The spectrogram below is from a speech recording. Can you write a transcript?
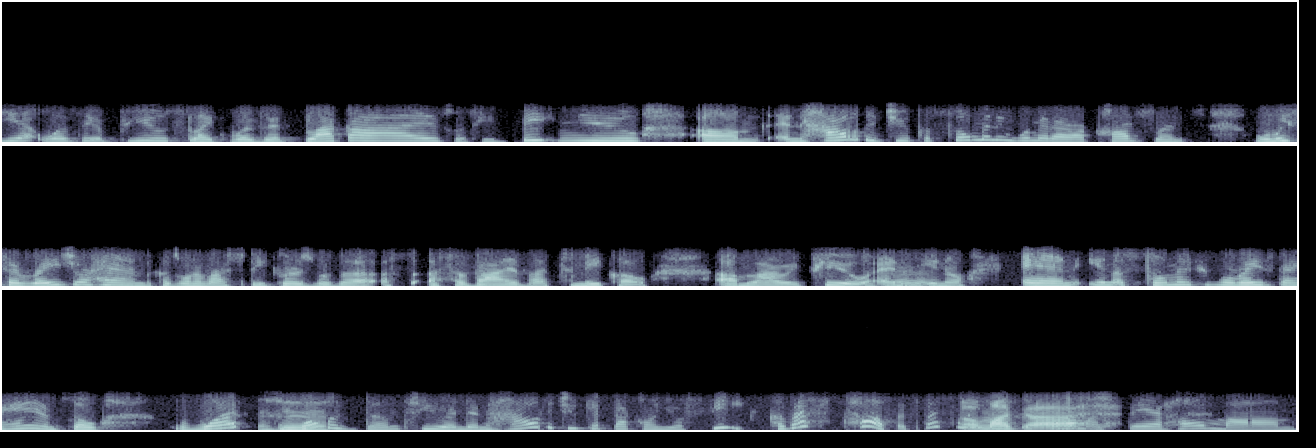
Yeah, was the abuse like was it black eyes? Was he beating you? Um, and how did you? Because so many women at our conference, when we said raise your hand, because one of our speakers was a, a, a survivor, Tamiko, um, Larry Pugh, mm-hmm. and you know, and you know, so many people raised their hands. So what mm-hmm. what was done to you and then how did you get back on your feet because that's tough especially oh my for stay at home moms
